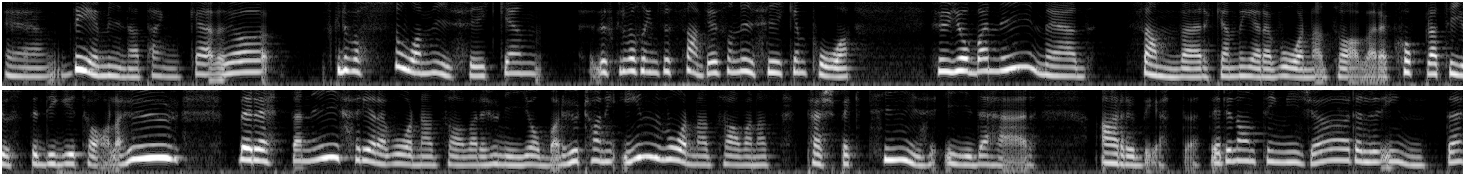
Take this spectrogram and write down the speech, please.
Eh, det är mina tankar. Jag skulle vara så nyfiken. Det skulle vara så intressant. Jag är så nyfiken på hur jobbar ni med samverkan med era vårdnadshavare kopplat till just det digitala? Hur berättar ni för era vårdnadshavare hur ni jobbar? Hur tar ni in vårdnadshavarnas perspektiv i det här arbetet? Är det någonting ni gör eller inte?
